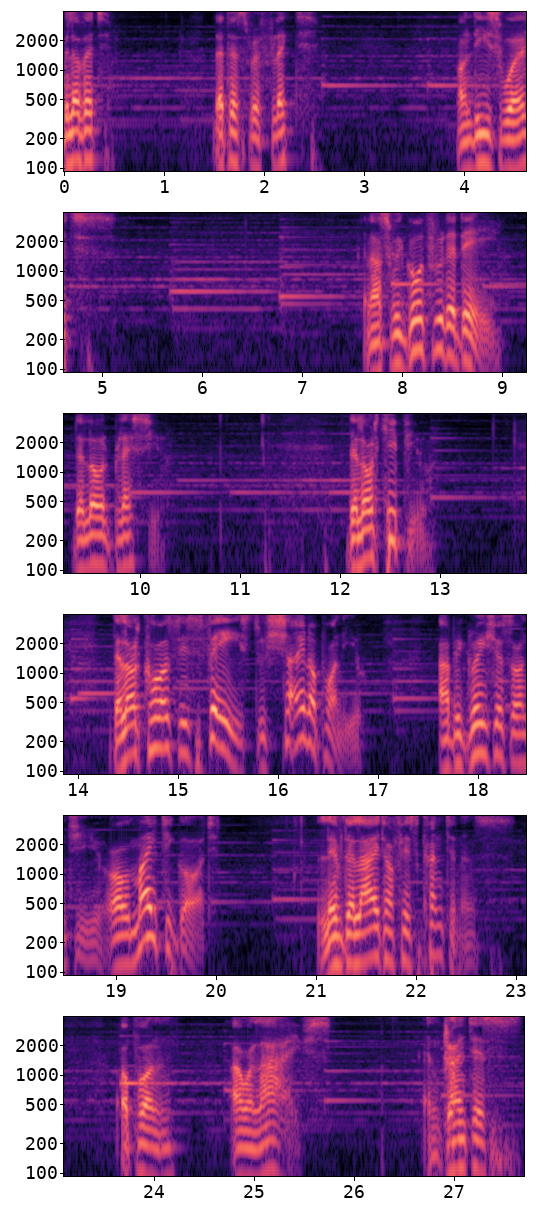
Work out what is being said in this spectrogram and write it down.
Beloved, let us reflect on these words and as we go through the day, the Lord bless you. The Lord keep you. The Lord cause his face to shine upon you and be gracious unto you. Almighty God, lift the light of his countenance upon our lives and grant us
